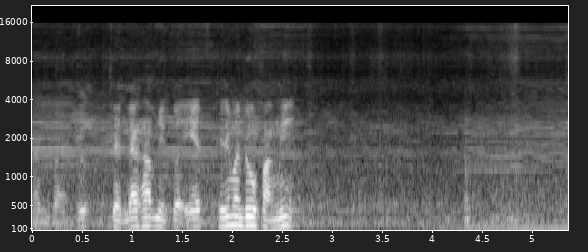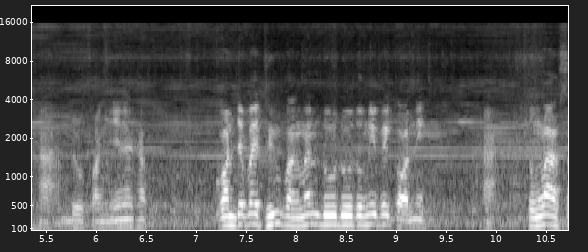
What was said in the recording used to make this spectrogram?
ดันไปปึ๊บเสร็จแล้วครับนี่ตัวเอสทีนี้มาดูฝั่งนี้ อ่า ดูฝั่งนี้นะครับ ก่อนจะไปถึงฝั่งนั้นดูดูตรงนี้ไปก่อนนี่ อ่า ตรงรากไซ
